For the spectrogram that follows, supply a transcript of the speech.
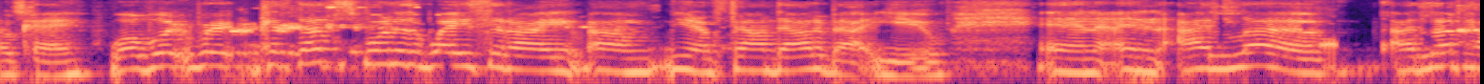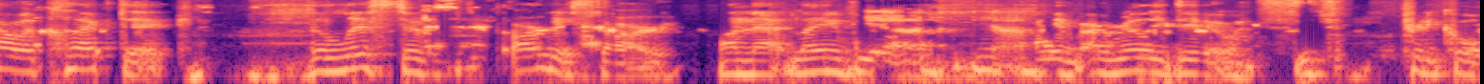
Okay. Well, because that's one of the ways that I, um, you know, found out about you, and and I love I love how eclectic the list of artists are on that label. Yeah, yeah. I, I really do. It's, it's pretty cool.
